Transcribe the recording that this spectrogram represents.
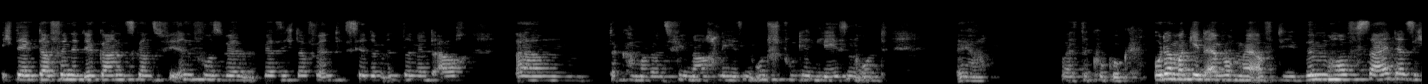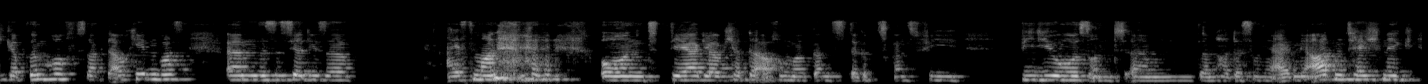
ich denke, da findet ihr ganz, ganz viel Infos, wer, wer sich dafür interessiert im Internet auch. Ähm, da kann man ganz viel nachlesen und Studien lesen und ja, weiß der Kuckuck. Oder man geht einfach mal auf die Wim Hof Seite. Also ich glaube, Wim Hof sagt auch jedem was. Ähm, das ist ja dieser Eismann. und der, glaube ich, hat da auch immer ganz, da gibt es ganz viel Videos und ähm, dann hat er so eine eigene Atemtechnik.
